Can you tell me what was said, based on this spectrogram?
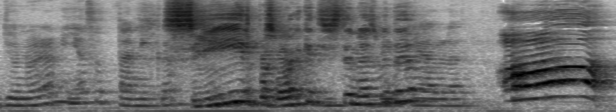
Yo no era niña satánica. Sí, el personaje que te hiciste en ¿De qué Esbender. hablas? ¡Oh!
